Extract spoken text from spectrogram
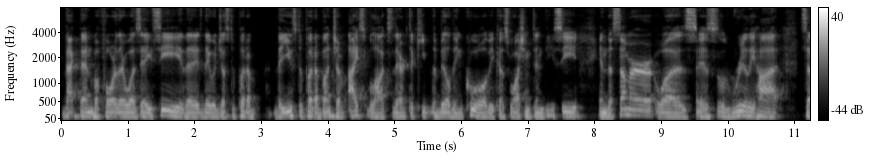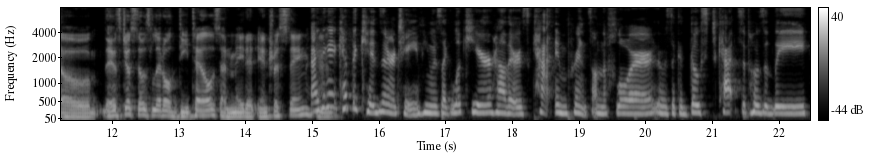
Back then, before there was AC, they, they would just put a, they used to put a bunch of ice blocks there to keep the building cool because Washington DC in the summer was is really hot. So it's just those little details that made it interesting. I think And- it kept the kids entertained. He was like, look here, how there's cat imprints on the floor. There was like a ghost cat, supposedly.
